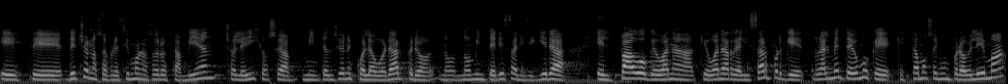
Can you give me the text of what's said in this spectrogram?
Este, de hecho, nos ofrecimos nosotros también. Yo le dije, o sea, mi intención es colaborar, pero no, no me interesa ni siquiera el pago que van a, que van a realizar, porque realmente vemos que, que estamos en un problema.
